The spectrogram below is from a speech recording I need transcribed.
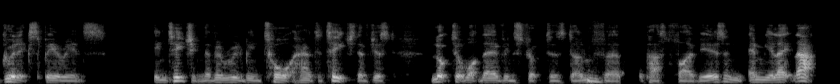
good experience in teaching. They've never really been taught how to teach. They've just looked at what their instructors done mm. for the past five years and emulate that.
